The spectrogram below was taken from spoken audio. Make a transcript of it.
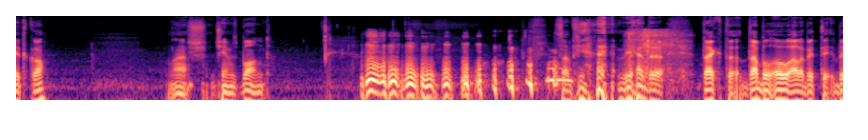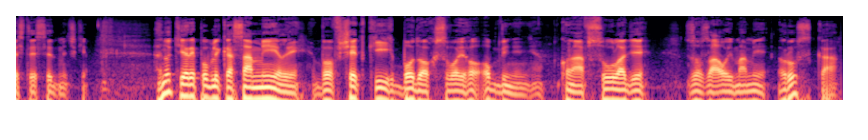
Edko, náš James Bond, sa vyjadril takto, double O, ale bez tej sedmičky. Hnutie republika sa míli vo všetkých bodoch svojho obvinenia. Koná v súlade so záujmami Ruska.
